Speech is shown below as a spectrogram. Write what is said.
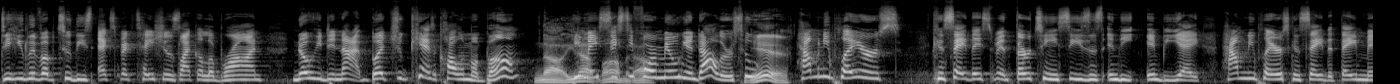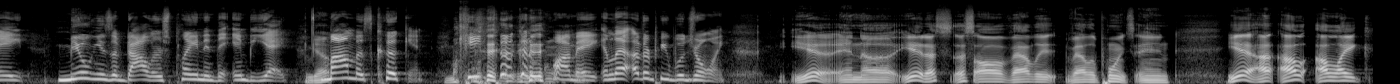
Did he live up to these expectations like a LeBron? No, he did not. But you can't call him a bum. No, he not made bum at all. sixty-four million dollars. Who? Yeah. How many players can say they spent 13 seasons in the NBA? How many players can say that they made millions of dollars playing in the NBA? Yep. Mama's cooking. Keep cooking, Kwame, and let other people join. Yeah, and uh, yeah, that's that's all valid valid points, and yeah, I, I I like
